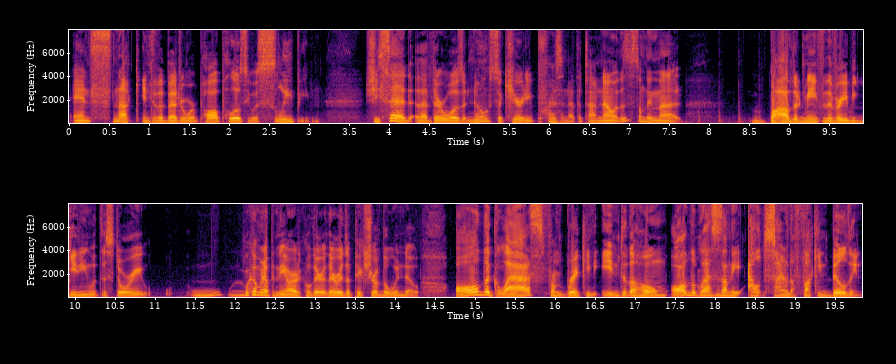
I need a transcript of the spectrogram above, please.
and snuck into the bedroom where Paul Pelosi was sleeping. She said that there was no security present at the time. Now, this is something that bothered me from the very beginning with the story. We're coming up in the article. There, there is a picture of the window. All the glass from breaking into the home, all the glass is on the outside of the fucking building.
